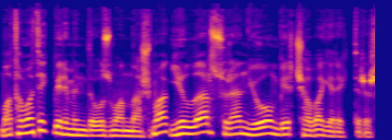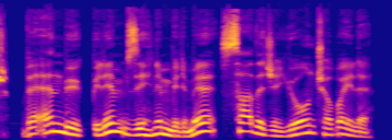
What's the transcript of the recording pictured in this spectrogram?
Matematik biliminde uzmanlaşmak yıllar süren yoğun bir çaba gerektirir ve en büyük bilim zihnin bilimi sadece yoğun çaba ile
